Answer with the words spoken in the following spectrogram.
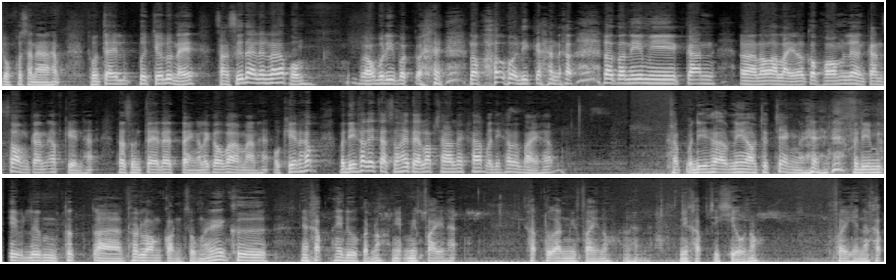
ลงโฆษณาครับ สนใจปืนเจลรุ่นไหน สั่งซื้อได้เลยนะครับผมเราบริเราพร้อมบริการนะครับ เราตอนนี้มีการเราอะไรเราก็พร้อมเรื่องการซ่อมการอัปเกรดฮะถ้าสนใจได้แต่งอะไรก็ว่ามานะฮะโอเคนะครับสวัสดีครับได้จัดส่งให้แต่รอบเช้าเลยครับสวัสดีครับบ๊ายบายครับ ครับสวัสดีครับนี่เอาจะแจ้งหน่อยพอดีเมื่อกี้ลืมทดอ่าทดลองก่อนส่งนะนี่คือเนี่ยครับให้ดูก่อนเนาะเนี่ยมีไฟนะฮะครับทุกอันมีไฟเนาะนะฮะนี่ครับสีเขียวเนาะไฟเห็นนะครับ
